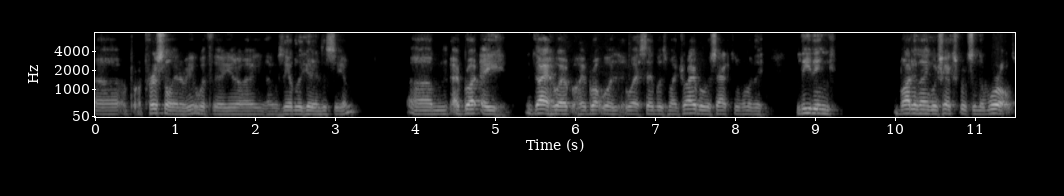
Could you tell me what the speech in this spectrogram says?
uh, a personal interview with, you know, I, I, was able to get in to see him. Um, I brought a guy who I, who I brought was who I said was my driver was actually one of the leading body language experts in the world.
